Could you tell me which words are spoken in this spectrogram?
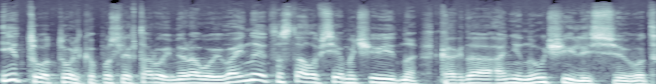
и то только после Второй мировой войны это стало всем очевидно, когда они научились вот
